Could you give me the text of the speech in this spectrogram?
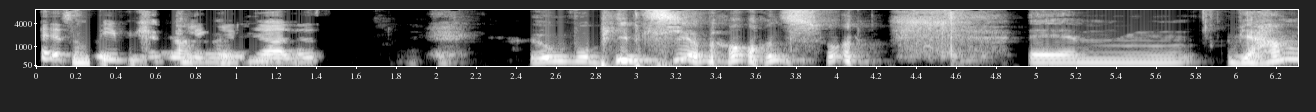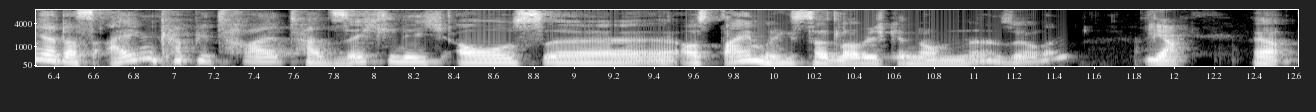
Es piept klingelt alles. Irgendwo piept's hier bei uns schon. Ähm, wir haben ja das Eigenkapital tatsächlich aus, äh, aus deinem Riester, glaube ich, genommen, ne, Sören? Ja. Ja,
